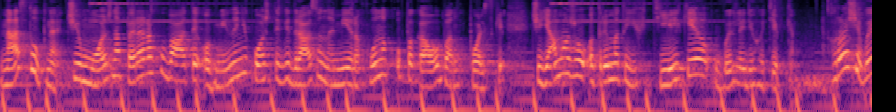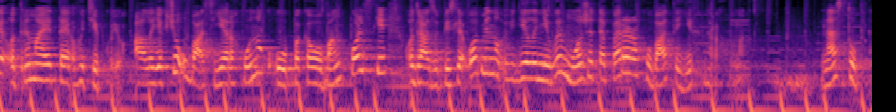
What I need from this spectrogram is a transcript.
Наступне, чи можна перерахувати обмінені кошти відразу на мій рахунок у ПКО Банк Польський? Чи я можу отримати їх тільки у вигляді готівки? Гроші ви отримаєте готівкою, але якщо у вас є рахунок у ПКО Банк Польський, одразу після обміну у відділенні ви можете перерахувати їх на рахунок. Наступне,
